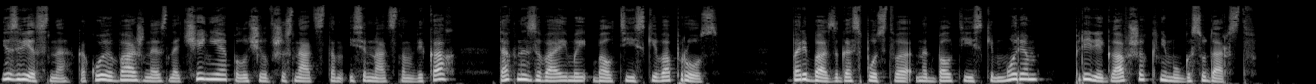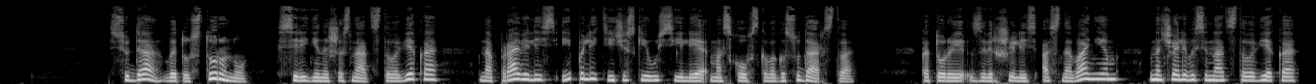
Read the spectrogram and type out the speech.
Известно, какое важное значение получил в XVI и XVII веках так называемый Балтийский вопрос – борьба за господство над Балтийским морем прилегавших к нему государств. Сюда, в эту сторону, с середины XVI века направились и политические усилия московского государства, которые завершились основанием в начале XVIII века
